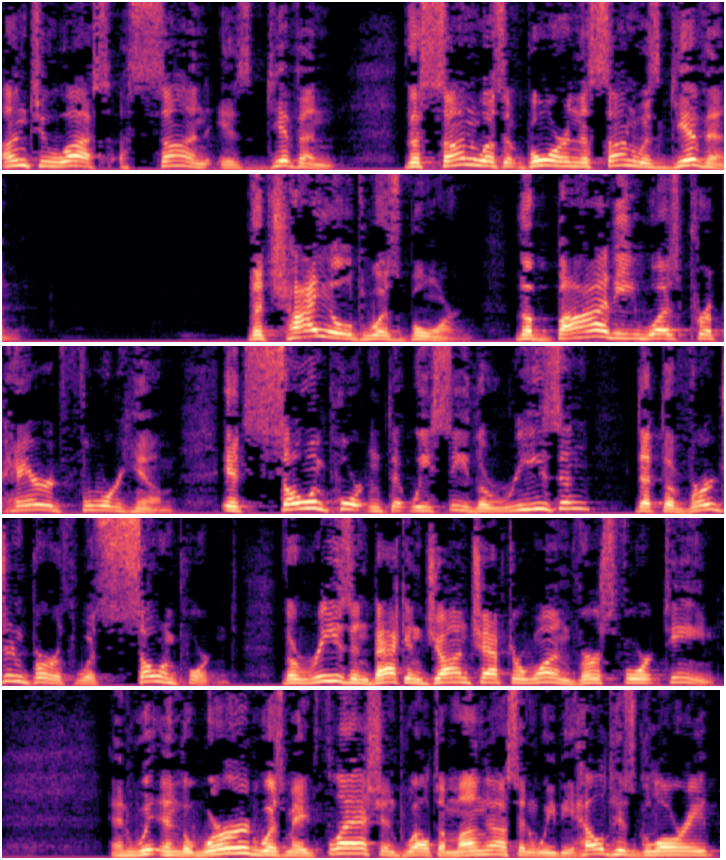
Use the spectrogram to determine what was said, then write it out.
unto us a son is given. The son wasn't born, the son was given. The child was born. The body was prepared for him. It's so important that we see the reason that the virgin birth was so important. The reason, back in John chapter 1, verse 14, and, we, and the Word was made flesh and dwelt among us, and we beheld his glory.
